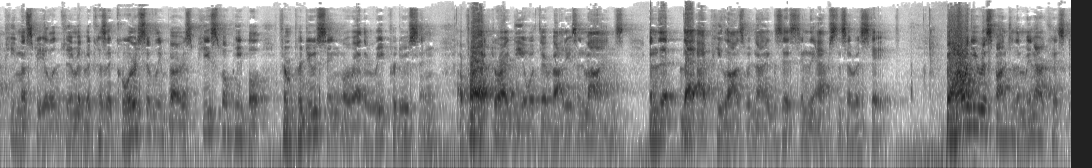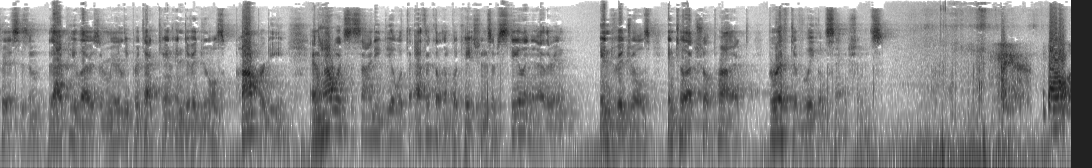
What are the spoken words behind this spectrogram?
IP must be illegitimate because it coercively bars peaceful people from producing, or rather reproducing, a product or idea with their bodies and minds, and that, that IP laws would not exist in the absence of a state. But how would you respond to the minarchist criticism that IP laws are merely protecting an individual's property, and how would society deal with the ethical implications of stealing another in- individual's intellectual product bereft of legal sanctions? Well,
